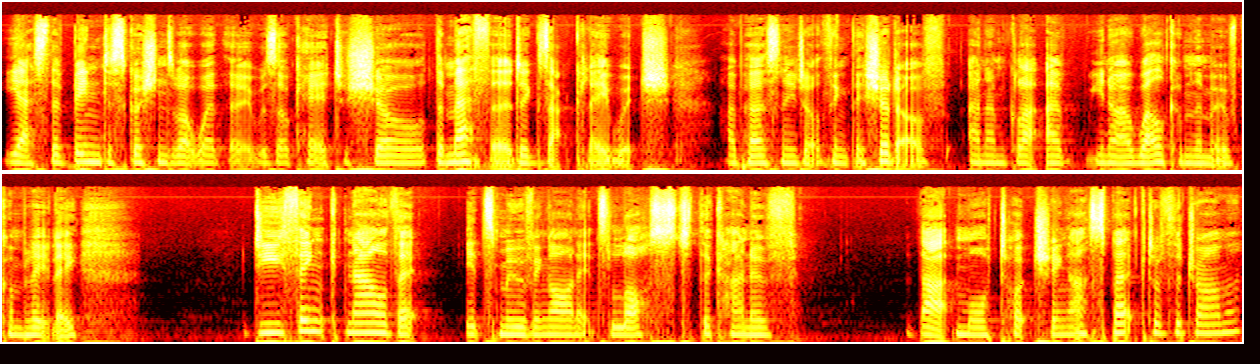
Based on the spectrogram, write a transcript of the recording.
yes, there've been discussions about whether it was okay to show the method exactly, which I personally don't think they should have, and I'm glad. I, you know, I welcome the move completely. Do you think now that it's moving on, it's lost the kind of that more touching aspect of the drama?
